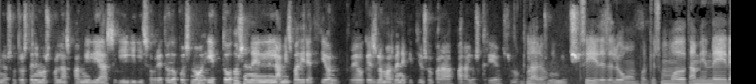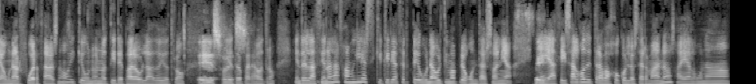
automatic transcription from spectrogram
nosotros tenemos con las familias y, sobre todo, pues, ¿no? Ir todos en, la misma dirección, creo que es lo más beneficioso para, los críos, ¿no? Para los niños. Sí, desde luego, porque es un modo también de, aunar fuerzas, ¿no? Y que uno no tire para un lado y otro, otro para otro. En relación a la familia, sí que quería hacerte una última pregunta, Sonia. Eh, ¿Hacéis algo de trabajo con los hermanos? ¿Hay alguna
